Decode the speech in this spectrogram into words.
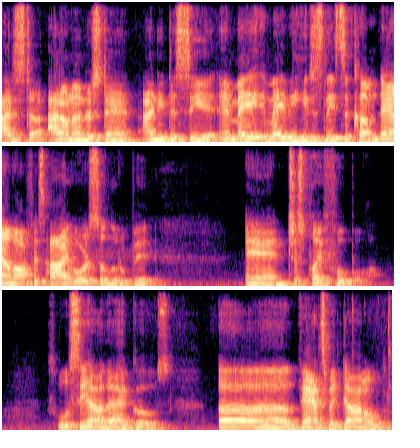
I just uh, I don't understand. I need to see it, and may, maybe he just needs to come down off his high horse a little bit and just play football. So we'll see how that goes. Uh, Vance McDonald,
